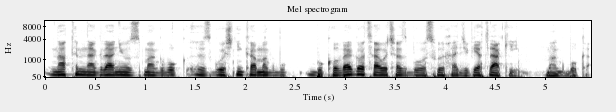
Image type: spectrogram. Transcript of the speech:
na tym nagraniu z, MacBook, z głośnika MacBookowego cały czas było słychać wiatraki MacBooka.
